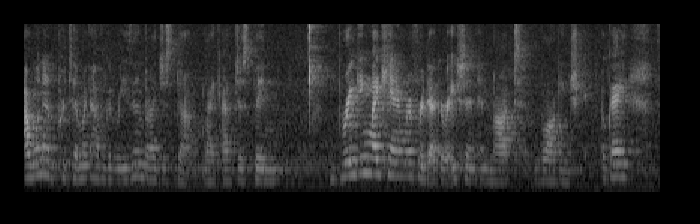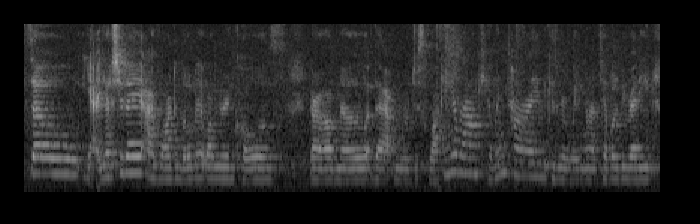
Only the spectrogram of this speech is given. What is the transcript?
I want to pretend like I have a good reason, but I just don't. Like, I've just been bringing my camera for decoration and not vlogging shit, okay? So yeah, yesterday I vlogged a little bit while we were in Kohl's. Y'all know that we were just walking around killing time because we were waiting on our table to be ready.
